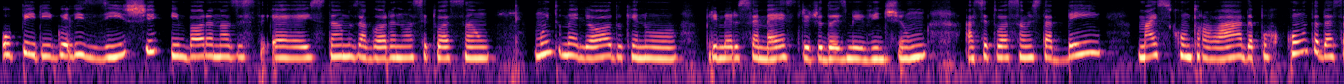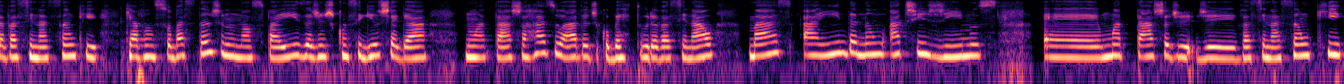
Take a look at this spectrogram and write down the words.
o perigo ele existe, embora nós é, estamos agora numa situação muito melhor do que no primeiro semestre de 2021. A situação está bem mais controlada por conta dessa vacinação que, que avançou bastante no nosso país. A gente conseguiu chegar numa taxa razoável de cobertura vacinal, mas ainda não atingimos é, uma taxa de, de vacinação que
